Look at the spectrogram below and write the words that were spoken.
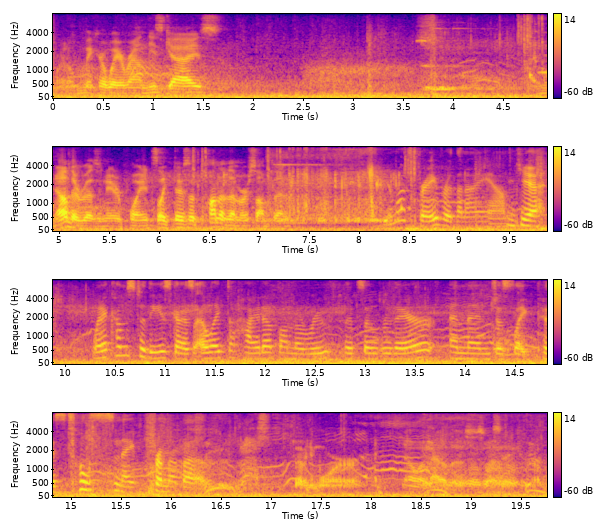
we're gonna make our way around these guys. Another resonator point. It's like there's a ton of them or something. You're much braver than I am. Yeah. When it comes to these guys, I like to hide up on the roof that's over there and then just like pistol snipe from above. Do I have any more? No, I'm out of those. So safe. Should.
